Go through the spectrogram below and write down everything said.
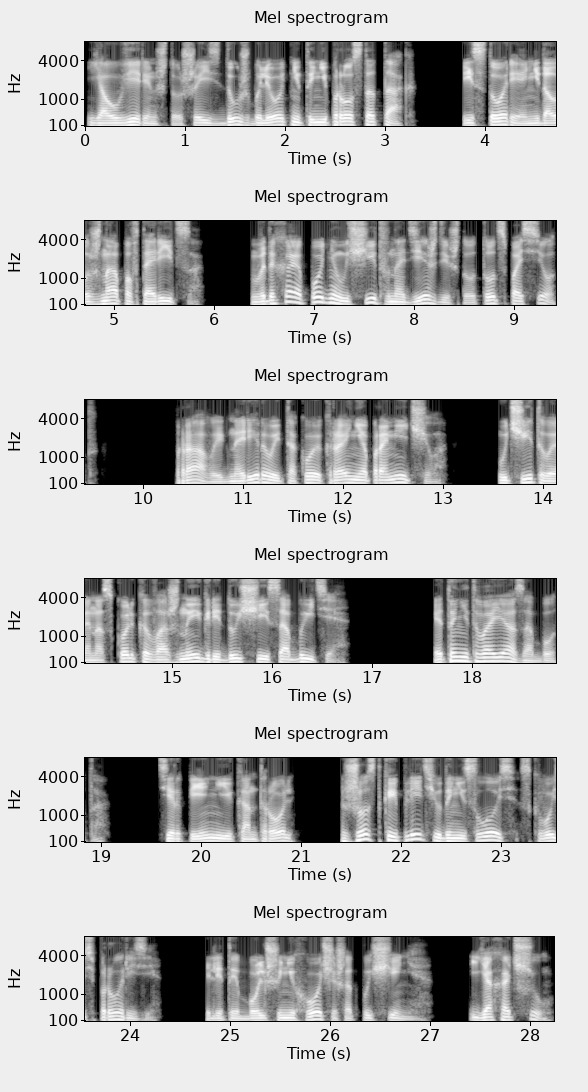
Я уверен, что шесть душ были отняты не просто так. История не должна повториться. Выдыхая, поднял щит в надежде, что тот спасет. Право, игнорировать такое крайне опрометчиво учитывая, насколько важны грядущие события. Это не твоя забота. Терпение и контроль жесткой плетью донеслось сквозь прорези. Или ты больше не хочешь отпущения? Я хочу.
